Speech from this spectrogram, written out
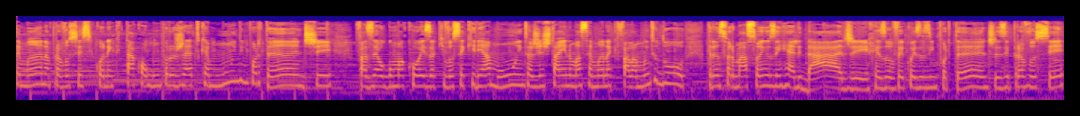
Semana para você se conectar com algum projeto que é muito importante, fazer alguma coisa que você queria muito. A gente está aí numa semana que fala muito do transformar sonhos em realidade, resolver coisas importantes e para você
